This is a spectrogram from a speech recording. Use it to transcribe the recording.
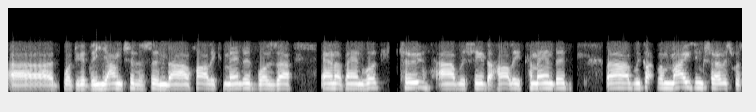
uh, what you get the young citizen uh, highly commended was uh, Anna Van Wyk too. Uh, received a highly commended. Uh, we got amazing service with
